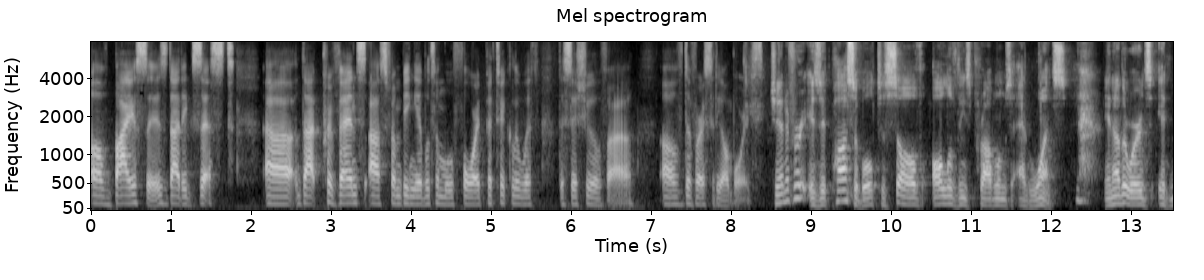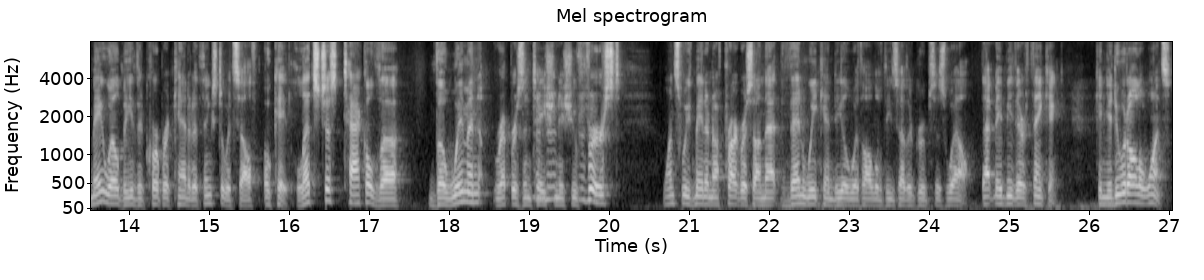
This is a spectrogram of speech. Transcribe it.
of biases that exist uh, that prevents us from being able to move forward, particularly with this issue of, uh, of diversity on boards. Jennifer, is it possible to solve all of these problems at once? In other words, it may well be that corporate Canada thinks to itself, okay, let's just tackle the, the women representation mm-hmm, issue mm-hmm. first. Once we've made enough progress on that, then we can deal with all of these other groups as well. That may be their thinking. Can you do it all at once?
